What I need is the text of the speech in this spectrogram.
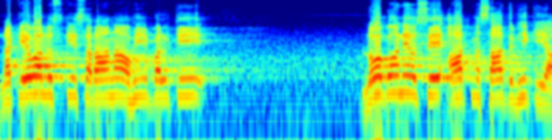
न केवल उसकी सराहना हुई, बल्कि लोगों ने उसे आत्मसात भी किया।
